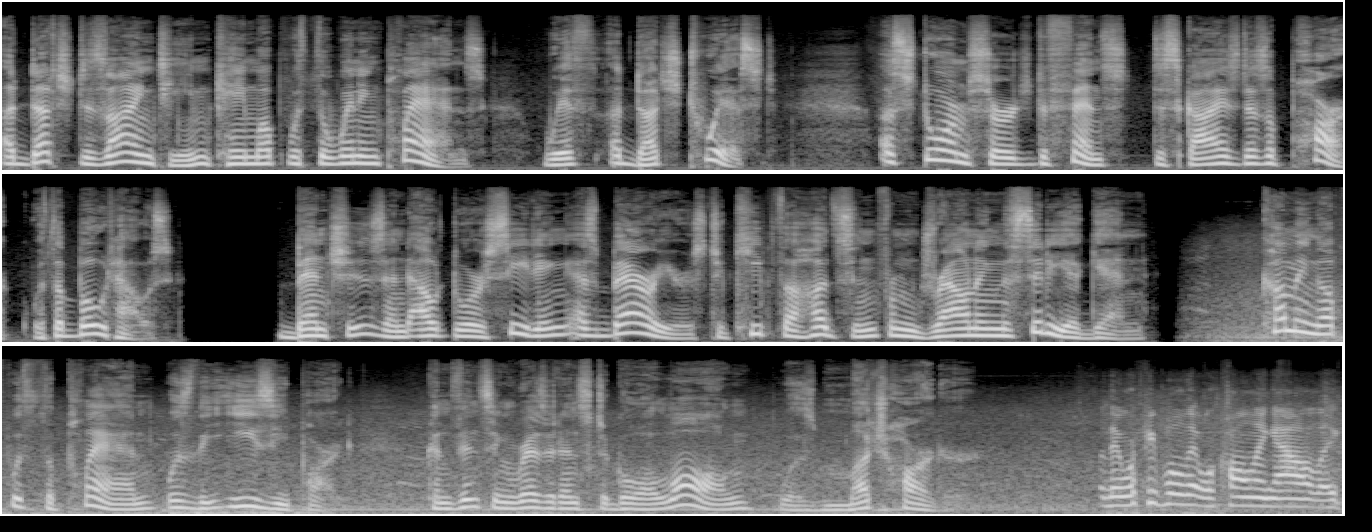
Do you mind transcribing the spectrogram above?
a Dutch design team came up with the winning plans, with a Dutch twist. A storm surge defense disguised as a park with a boathouse, benches and outdoor seating as barriers to keep the Hudson from drowning the city again. Coming up with the plan was the easy part. Convincing residents to go along was much harder. There were people that were calling out, like,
